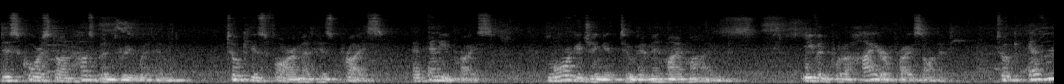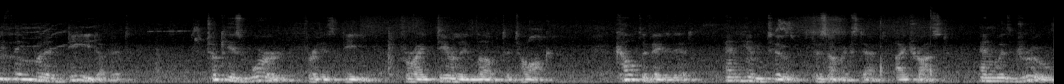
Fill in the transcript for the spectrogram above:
discoursed on husbandry with him, took his farm at his price, at any price, mortgaging it to him in my mind, even put a higher price on it, took everything but a deed of it, took his word for his deed, for I dearly loved to talk, cultivated it, and him too, to some extent, I trust, and withdrew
